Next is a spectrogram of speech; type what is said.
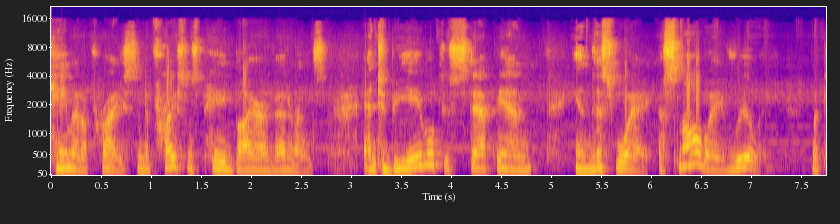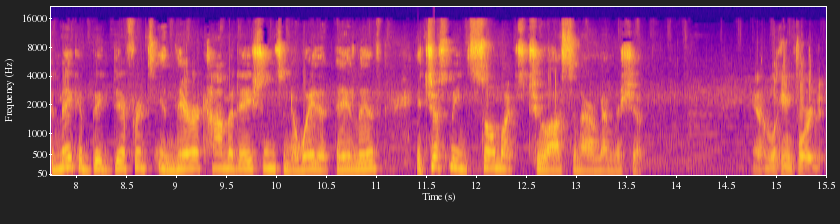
came at a price, and the price was paid by our veterans. And to be able to step in in this way, a small way really, but to make a big difference in their accommodations and the way that they live, it just means so much to us and our membership. And I'm looking forward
